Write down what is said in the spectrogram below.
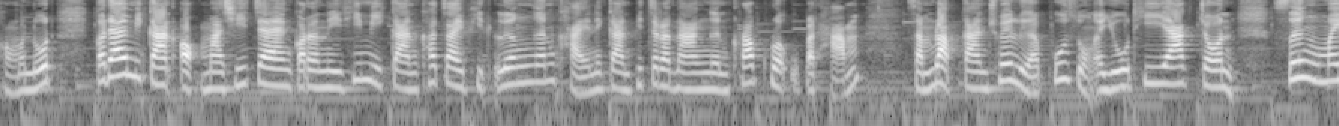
ของมนุษย์ ก็ได้มีการออกมาชี้แจงกรณีที่มีการเข้าใจผิดเรื่องเงื่อนไขในการพิจารณาเงินครอบครัวอุปถัมภ์สำหรับการช่วยเหลือผู้สูงอายุที่ยากจน ซึ่งไม่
